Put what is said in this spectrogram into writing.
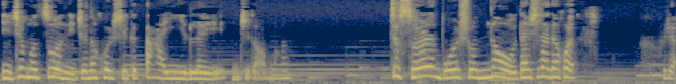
你这么做你真的会是一个大异类，你知道吗？就所有人不会说 no，但是大家会不是，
